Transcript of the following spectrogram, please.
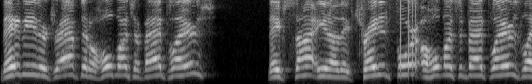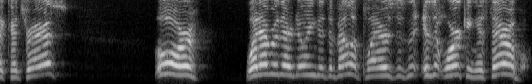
They've either drafted a whole bunch of bad players, they've signed, you know, they've traded for a whole bunch of bad players like Contreras, or whatever they're doing to develop players isn't, isn't working. It's terrible,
